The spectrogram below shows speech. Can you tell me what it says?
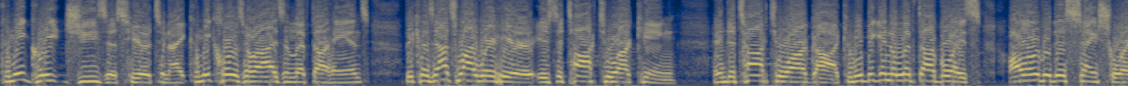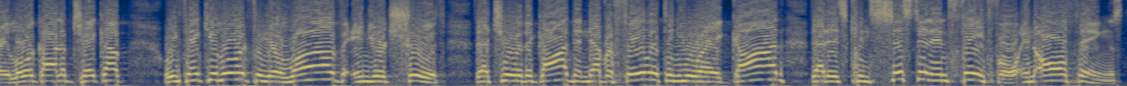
Can we greet Jesus here tonight? Can we close our eyes and lift our hands? Because that's why we're here, is to talk to our King and to talk to our God. Can we begin to lift our voice all over this sanctuary? Lord God of Jacob, we thank you, Lord, for your love and your truth, that you are the God that never faileth, and you are a God that is consistent and faithful in all things.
